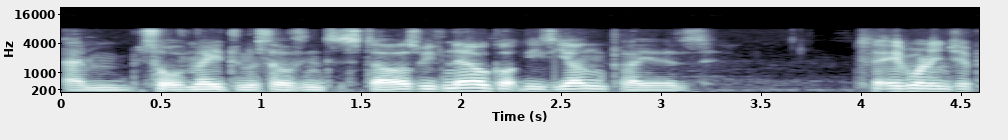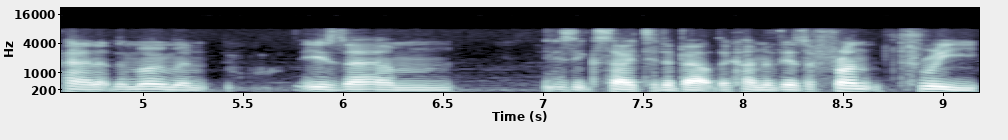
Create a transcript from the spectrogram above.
and sort of made themselves into stars. We've now got these young players. So everyone in Japan at the moment is um, is excited about the kind of there's a front three.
